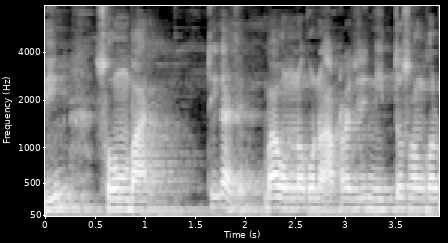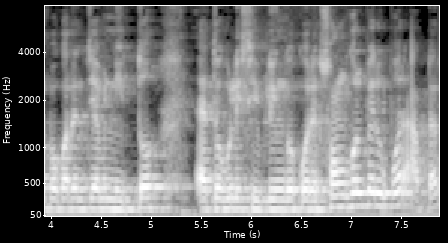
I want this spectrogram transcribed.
দিন, সোমবার ঠিক আছে? বা অন্য কোনো, আপনারা যদি নিত্য সংকল্প করেন যে আমি নিত্য এতগুলি শিবলিঙ্গ করে, সংকল্পের উপর আপনার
